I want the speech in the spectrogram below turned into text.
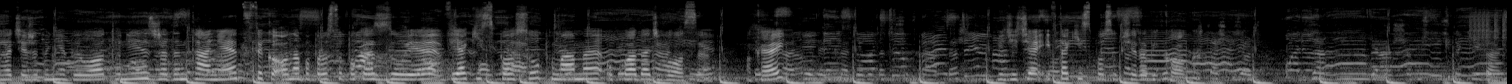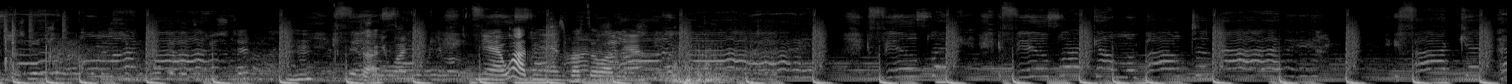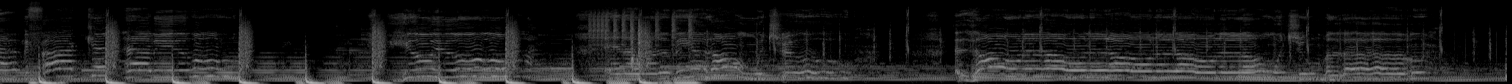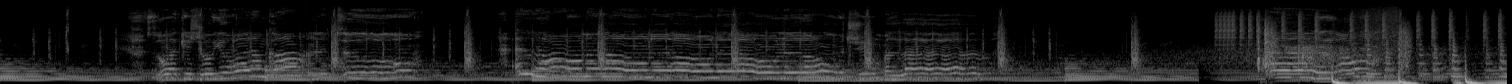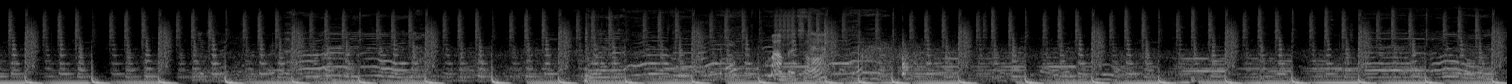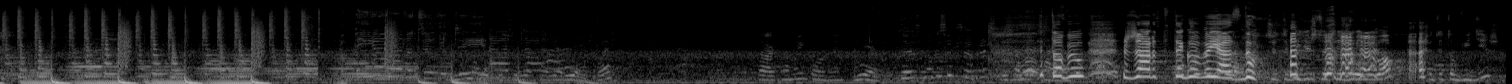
Słuchajcie, żeby nie było, to nie jest żaden taniec, tylko ona po prostu pokazuje, w jaki sposób mamy układać włosy. Ok? Widzicie? I w taki sposób się robi kok. Tak. Mhm. Tak. Nie, ładnie jest, bardzo ładnie. I can show you what I'm gonna do. Mojej głowie. To był żart tego wyjazdu. Czy ty widzisz, co się zmieniło? Czy ty to widzisz?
